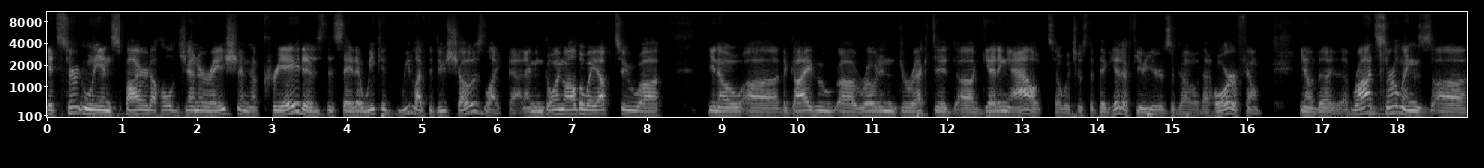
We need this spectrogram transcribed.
it certainly inspired a whole generation of creatives to say that we could we'd like to do shows like that. I mean, going all the way up to uh, you know, uh, the guy who uh, wrote and directed uh, Get Out, so which was the big hit a few years ago, that horror film. You know, the Rod Serling's uh,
